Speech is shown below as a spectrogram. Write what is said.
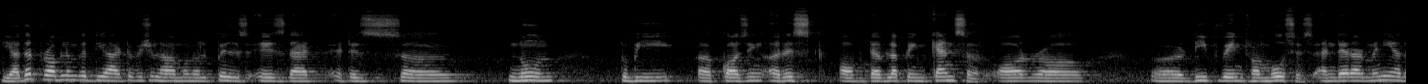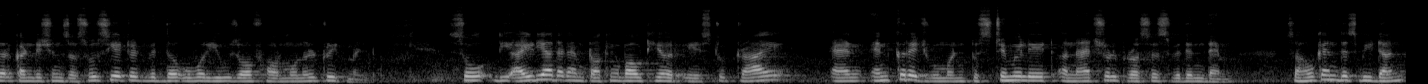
The other problem with the artificial hormonal pills is that it is uh, known to be causing a risk of developing cancer or uh, uh, deep vein thrombosis, and there are many other conditions associated with the overuse of hormonal treatment. So, the idea that I'm talking about here is to try and encourage women to stimulate a natural process within them. So, how can this be done?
